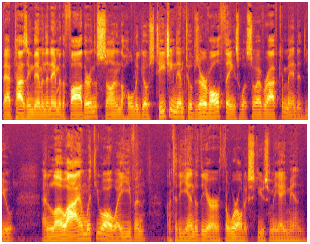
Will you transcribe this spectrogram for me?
baptizing them in the name of the Father, and the Son, and the Holy Ghost, teaching them to observe all things whatsoever I have commanded you. And lo, I am with you always, even unto the end of the earth, the world, excuse me. Amen.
